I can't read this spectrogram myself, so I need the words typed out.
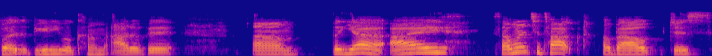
but beauty will come out of it. Um, but yeah, I so I wanted to talk about just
